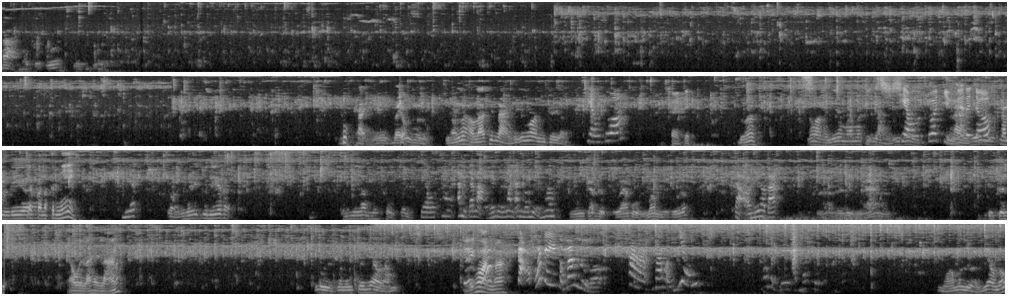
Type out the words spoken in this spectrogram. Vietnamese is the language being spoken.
đả một cái cuốn thì thành bé mình nếu hào lá thiên đàng thì ngon chơi rồi. Chiều chua Đấy chị đúng không? Nó mà phải như nó thiên đàng Chiều chua chỉnh lên rồi chớ cầm đi chắc con nó cân ní Biết. Rồi lấy cái đĩa đó. Cũng như năm cái khẩu cân Chiều ăn cái mỏng nên ngon ăn bánh miệng hơn. Những cá rực ra bùn mâm như thế đó. Chảo nữa bác? Nó là đỉnh á cái cân. Ôi là hay lá nó mùi con ấy chơi nhau lắm. Đấy ngon mà Chảo quá đi còn mang lửa. Thà mà hỏng nhiều. Nó mà lửa. Nhau nó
